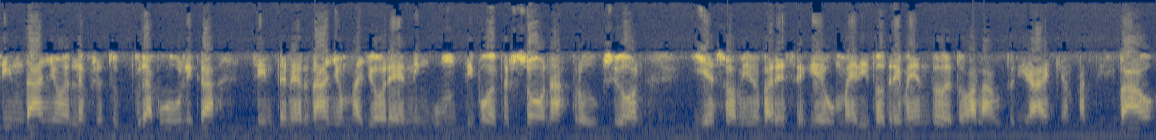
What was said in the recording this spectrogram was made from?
sin daño en la infraestructura pública, sin tener daños mayores en ningún tipo de personas, producción, y eso a mí me parece que es un mérito tremendo de todas las autoridades que han participado,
